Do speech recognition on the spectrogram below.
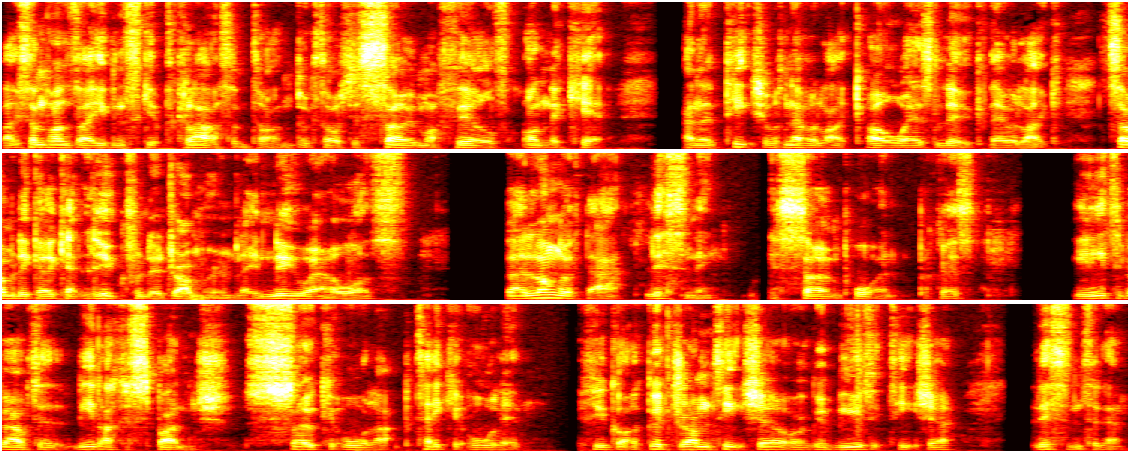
like, sometimes I even skipped class sometimes because I was just so in my feels on the kit. And the teacher was never like, oh, where's Luke? They were like, somebody go get Luke from the drum room. They knew where I was. But along with that, listening is so important because you need to be able to be like a sponge, soak it all up, take it all in. If you've got a good drum teacher or a good music teacher, listen to them.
